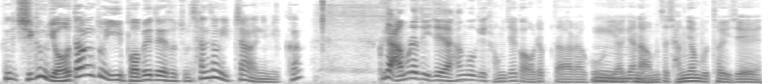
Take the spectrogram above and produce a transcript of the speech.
근데 지금 여당도 이 법에 대해서 좀 찬성 입장 아닙니까? 그게 아무래도 이제 한국의 경제가 어렵다라고 음. 이야기가 나오면서 작년부터 이제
